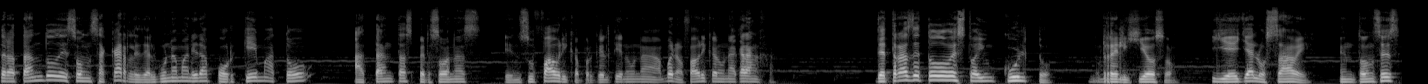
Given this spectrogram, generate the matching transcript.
tratando de sonsacarle de alguna manera por qué mató a tantas personas en su fábrica, porque él tiene una, bueno, fábrica en una granja. Detrás de todo esto hay un culto religioso y ella lo sabe. Entonces,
